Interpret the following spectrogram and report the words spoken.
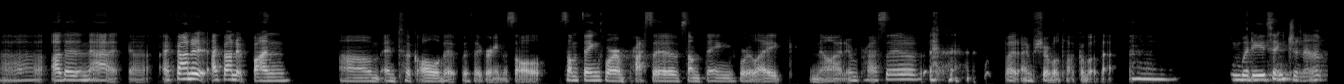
uh, other than that, uh, I found it I found it fun um, and took all of it with a grain of salt. Some things were impressive, some things were like not impressive, but I'm sure we'll talk about that. What do you think, Jeanette?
